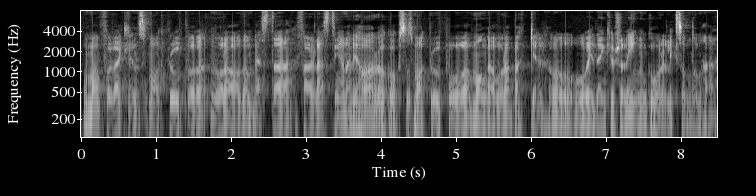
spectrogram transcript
Och man får verkligen smakprov på några av de bästa föreläsningarna vi har och också smakprov på många av våra böcker. Och, och i den kursen ingår liksom de här eh,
